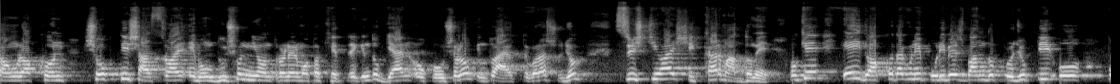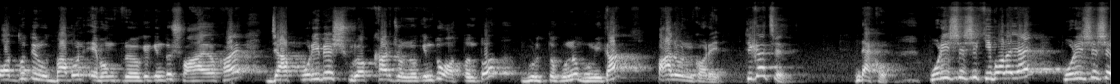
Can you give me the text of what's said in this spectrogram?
সংরক্ষণ, শক্তি সাশ্রয় এবং দূষণ নিয়ন্ত্রণের মতো ক্ষেত্রে কিন্তু জ্ঞান ও কৌশলও কিন্তু আয়ত্ত করার সুযোগ সৃষ্টি হয় শিক্ষার মাধ্যমে। ওকে, এই দক্ষতাগুলি পরিবেশ বান্ধব প্রযুক্তি ও পদ্ধতির উদ্ভাবন এবং প্রয়োগে কিন্তু সহায়ক হয়, যা পরিবেশ সুরক্ষার জন্য কিন্তু অত্যন্ত গুরুত্বপূর্ণ ভূমিকা পালন করে, ঠিক আছে? দেখো, পরিশেষে কি বলা যায়? পরিশেষে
